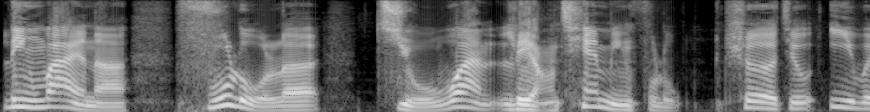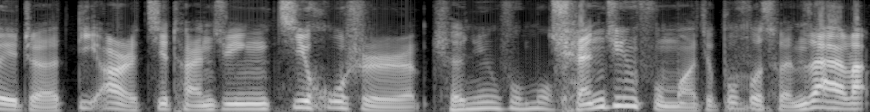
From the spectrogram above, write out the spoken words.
另外呢俘虏了九万两千名俘虏。这就意味着第二集团军几乎是全军覆没，全军覆没就不复存在了。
